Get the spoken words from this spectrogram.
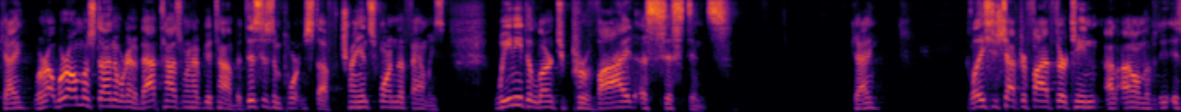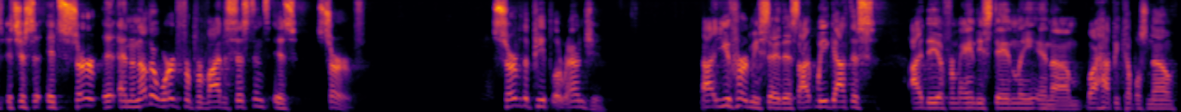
Okay. We're, we're almost done and we're going to baptize. We're going to have a good time, but this is important stuff. Transform the families. We need to learn to provide assistance. Okay. Galatians chapter 5, 13. I, I don't know. It's, it's just, it's serve. And another word for provide assistance is serve. Serve the people around you. Uh, you've heard me say this. I, we got this idea from Andy Stanley and um, what Happy Couples Know.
